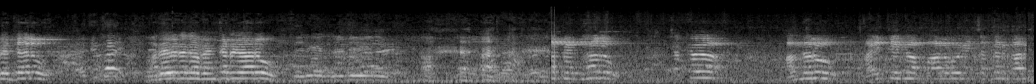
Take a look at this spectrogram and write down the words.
పెద్దలు అదేవిధంగా వెంకట గారు పెద్దలు చక్కగా అందరూ ఐక్యంగా పాల్గొని చక్కని కార్య-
